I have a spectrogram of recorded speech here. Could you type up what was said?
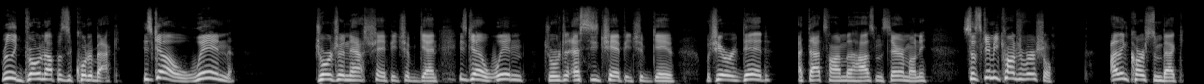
really grown up as a quarterback. He's going to win Georgia national championship again. He's going to win Georgia SEC championship game, which he already did at that time of the Heisman ceremony. So it's going to be controversial. I think Carson Beck,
